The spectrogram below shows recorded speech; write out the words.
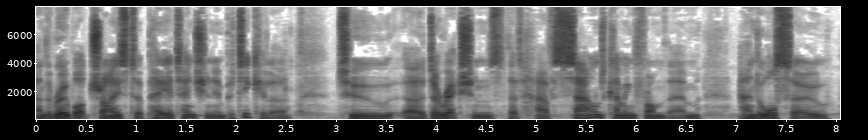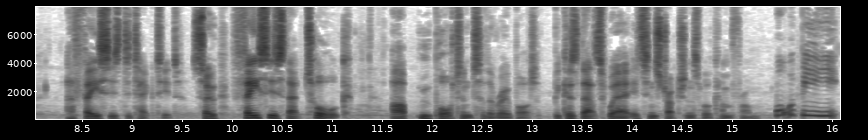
and the robot tries to pay attention in particular to uh, directions that have sound coming from them and also a face is detected. So, faces that talk are important to the robot because that's where its instructions will come from. What would be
